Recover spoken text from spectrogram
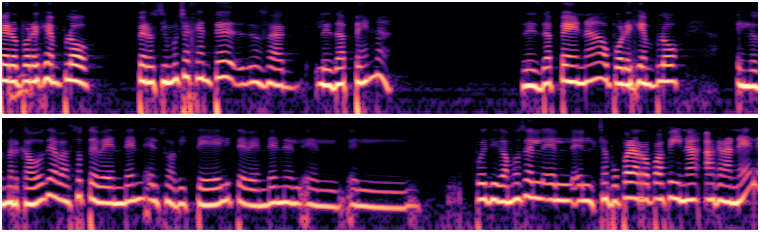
Pero, por ejemplo, pero sí mucha gente, o sea, les da pena. Les da pena. O, por ejemplo, en los mercados de abasto te venden el suavitel y te venden el, el- el, pues digamos, el, el, el champú para ropa fina a granel.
